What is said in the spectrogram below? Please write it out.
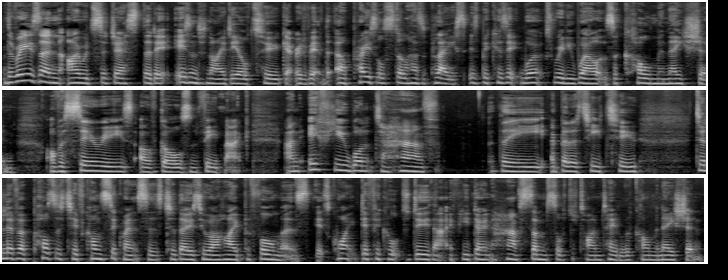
The reason I would suggest that it isn't an ideal to get rid of it, that appraisal still has a place, is because it works really well as a culmination of a series of goals and feedback. And if you want to have the ability to deliver positive consequences to those who are high performers, it's quite difficult to do that if you don't have some sort of timetable of culmination.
